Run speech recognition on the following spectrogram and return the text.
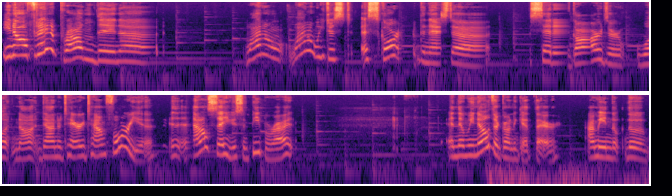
You know, if it ain't a problem, then uh, why don't why don't we just escort the next uh set of guards or whatnot down to Terrytown for you, and that'll save you some people, right? And then we know they're going to get there. I mean, the the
